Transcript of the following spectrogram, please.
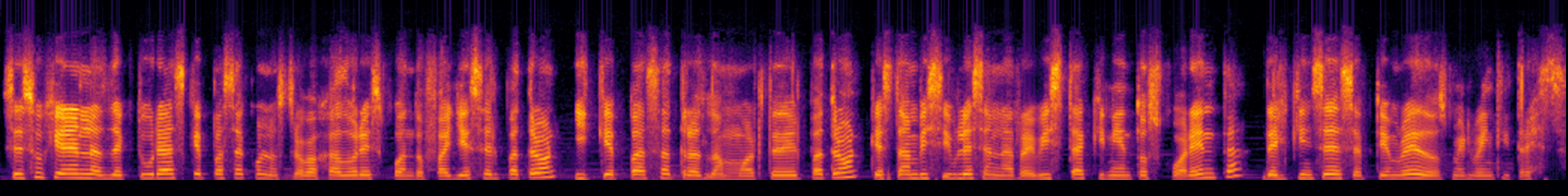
se sugieren las lecturas qué pasa con los trabajadores cuando fallece el patrón y qué pasa tras la muerte del patrón, que están visibles en la revista 540 del 15 de septiembre de 2023.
